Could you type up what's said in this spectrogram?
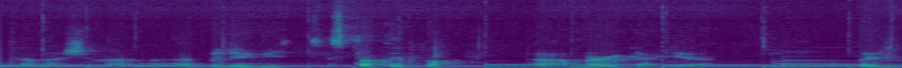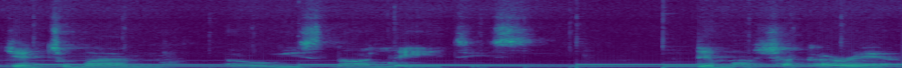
International. I believe it started from uh, America here by the gentleman uh, who is now late, is Demos Shakarian.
